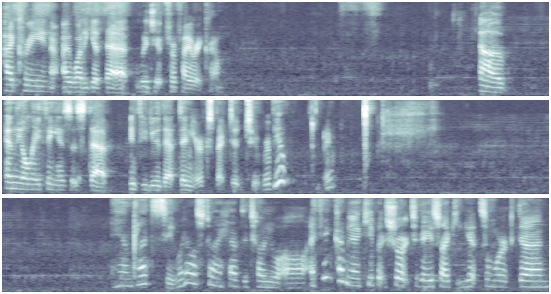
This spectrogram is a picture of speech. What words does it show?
Hi, Corrine, I want to get that widget for Fiery Crown. Uh, and the only thing is, is that if you do that, then you're expected to review. Right? And let's see, what else do I have to tell you all? I think I'm going to keep it short today so I can get some work done.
